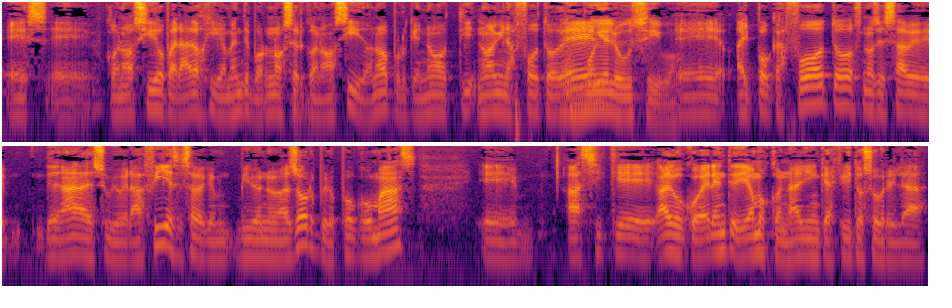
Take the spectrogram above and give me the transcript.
es eh, conocido paradójicamente por no ser conocido, ¿no? Porque no, no hay una foto de es él. muy elusivo. Eh, hay pocas fotos, no se sabe de nada de su biografía, se sabe que vive en Nueva York, pero poco más. Eh, así que algo coherente, digamos, con alguien que ha escrito sobre la,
